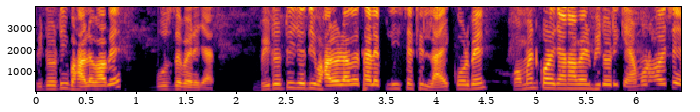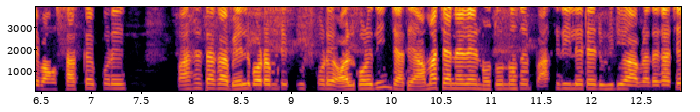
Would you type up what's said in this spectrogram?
ভিডিওটি ভালোভাবে বুঝতে পেরে যান। ভিডিওটি যদি ভালো লাগে, তাহলে প্লিজ একটি লাইক করবেন কমেন্ট করে জানাবেন ভিডিওটি কেমন হয়েছে এবং সাবস্ক্রাইব করে পাশে থাকা বেল বটনটি পুশ করে অল করে দিন, যাতে আমার চ্যানেলে নতুন নতুন পাখি রিলেটেড ভিডিও আপনাদের কাছে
